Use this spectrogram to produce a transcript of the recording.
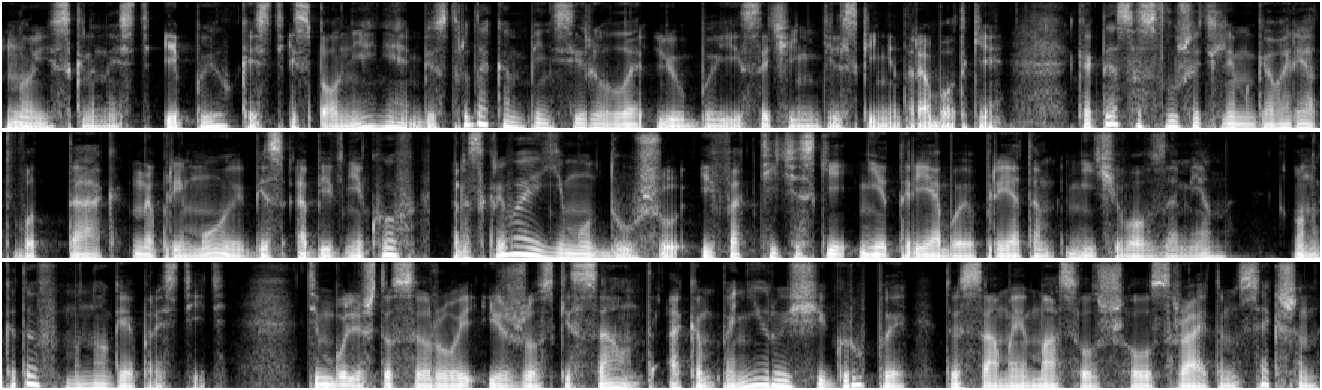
Но искренность и пылкость исполнения без труда компенсировала любые сочинительские недоработки. Когда со слушателем говорят вот так, напрямую, без обивников, раскрывая ему душу и фактически не требуя при этом ничего взамен, он готов многое простить. Тем более, что сырой и жесткий саунд аккомпанирующей группы, той самой Muscle Shoals Rhythm Section,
